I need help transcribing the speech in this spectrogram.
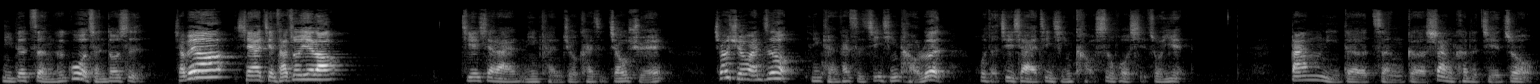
你的整个过程都是小朋友，现在检查作业喽。接下来你可能就开始教学，教学完之后，你可能开始进行讨论，或者接下来进行考试或写作业。当你的整个上课的节奏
